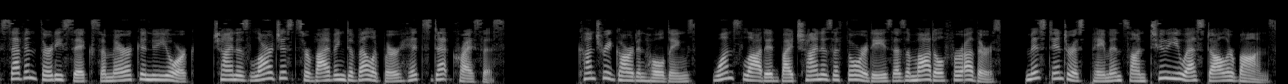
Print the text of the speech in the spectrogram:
736 America New York, China's largest surviving developer hits debt crisis. Country Garden Holdings, once lauded by China's authorities as a model for others, missed interest payments on two U.S. dollar bonds.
